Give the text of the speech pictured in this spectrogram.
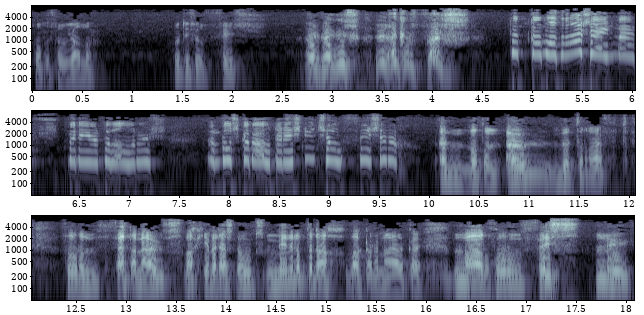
Wat is nou jammer. Het is een vis. En hij is lekker vers. Dat kan wel waar zijn, maar, meneer de walrus, een boskabouter is niet zo visserig. En wat een uil betreft, voor een vette muis mag je me desnoods midden op de dag wakker maken. Maar voor een vis, nee,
